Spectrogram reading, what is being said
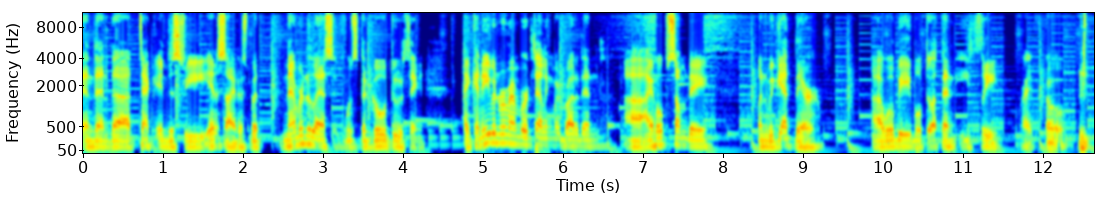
and then the tech industry insiders. But nevertheless, it was the go-to thing. I can even remember telling my brother then, uh, I hope someday when we get there, uh, we'll be able to attend E3. Right? So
